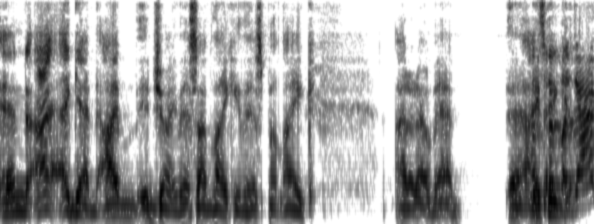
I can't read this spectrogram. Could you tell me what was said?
And I again, I'm enjoying this. I'm liking this, but like I don't know, man. Uh, What's I think, up, guy?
